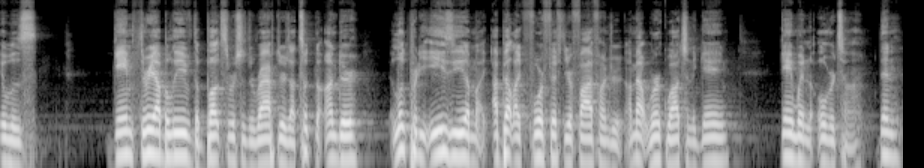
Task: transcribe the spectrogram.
it was game three, I believe, the Bucks versus the Raptors. I took the under. It looked pretty easy. I'm like, I bet like 450 or 500. I'm at work watching the game. Game went in overtime. Then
